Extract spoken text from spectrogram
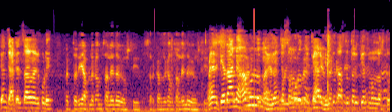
त्यांचे हॉटेल चालणारे कुठे? पण तरी आपलं काम चाललंय ना व्यवस्थित. सरकारचं काम चाललंय ना व्यवस्थित. आणि ते तर आम्ही हा म्हणलो नाही यांच्या समोरच नाही. चार भिंतीत असतो तरी तेच म्हणलं असतो.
